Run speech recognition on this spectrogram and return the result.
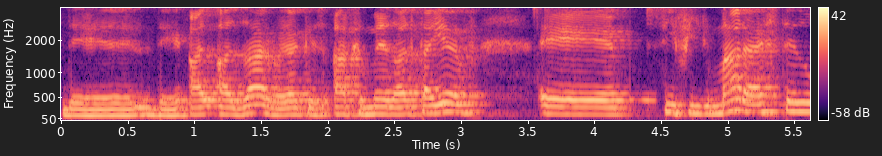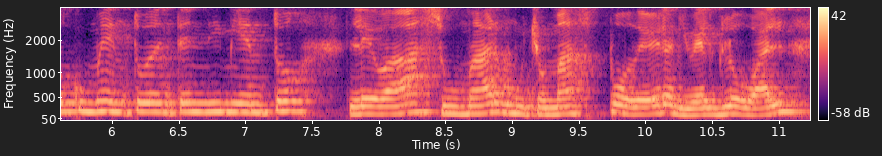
de, Al-Azhar, que es Ahmed al-Tayeb, eh, si firmara este documento de entendimiento, le va a sumar mucho más poder a nivel global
